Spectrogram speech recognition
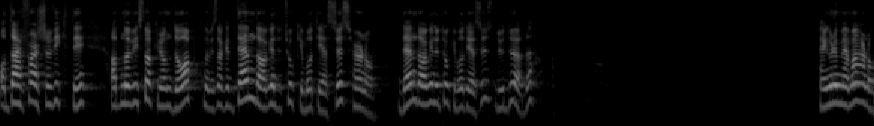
Og Derfor er det så viktig at når vi snakker om dåp når vi snakker Den dagen du tok imot Jesus Hør nå. Den dagen du tok imot Jesus, du døde. Henger du med meg her nå?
